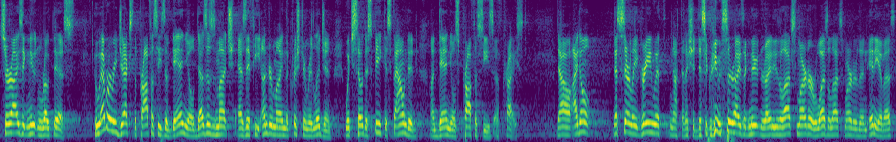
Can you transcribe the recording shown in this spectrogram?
Sir Isaac Newton wrote this Whoever rejects the prophecies of Daniel does as much as if he undermined the Christian religion, which, so to speak, is founded on Daniel's prophecies of Christ. Now, I don't necessarily agree with, not that I should disagree with Sir Isaac Newton, right? He's a lot smarter or was a lot smarter than any of us.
